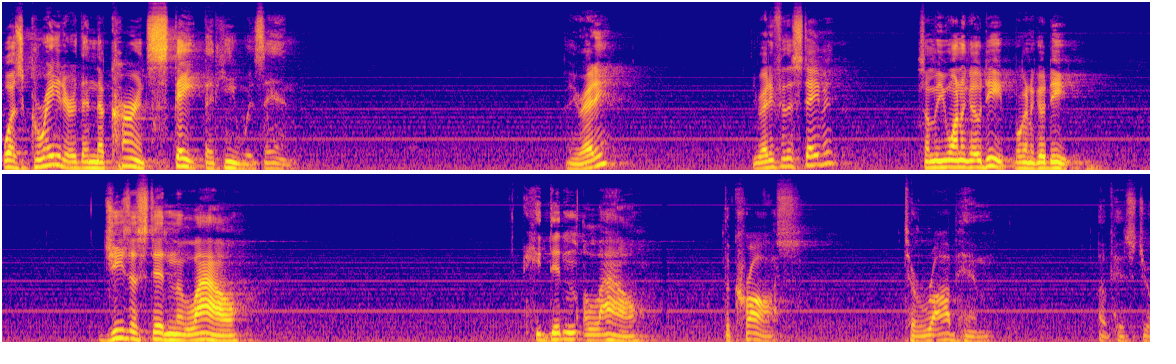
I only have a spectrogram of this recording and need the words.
was greater than the current state that he was in. Are you ready? You ready for this statement? Some of you want to go deep. We're going to go deep. Jesus didn't allow, he didn't allow the cross to rob him of his joy.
